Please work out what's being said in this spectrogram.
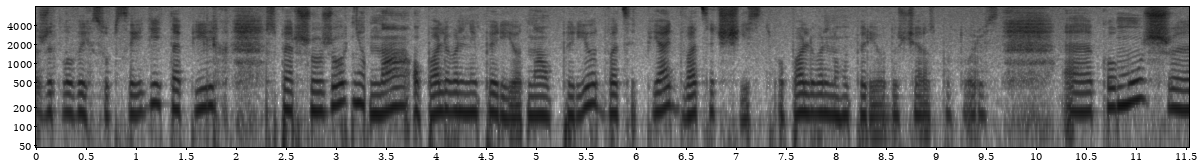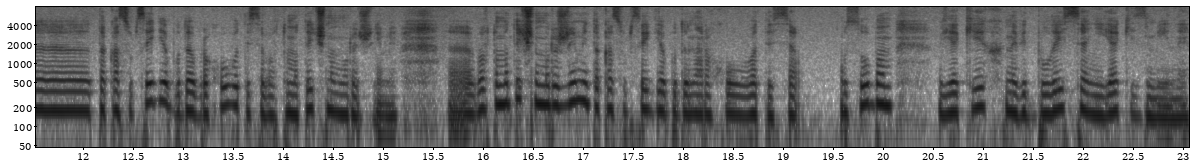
житлових субсидій та пільг з 1 жовтня на опалювальний період, на період 25-26 опалювального періоду. Ще раз повторюсь. Е, Кому ж е, така субсидія буде обраховуватися в автоматичному режимі? Е, В автоматичному режимі така субсидія буде нараховуватися особам, в яких не відбулися ніякі зміни.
